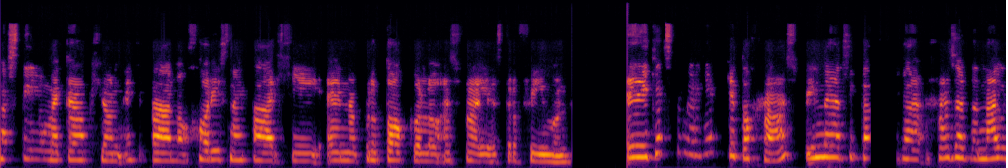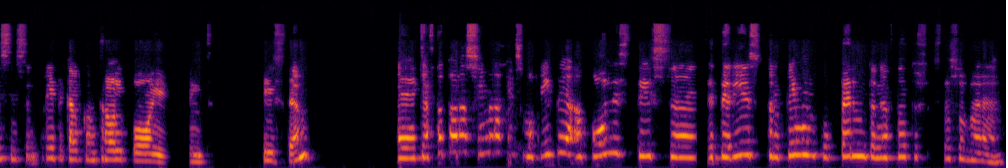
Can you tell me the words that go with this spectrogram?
να στείλουμε κάποιον εκεί πάνω χωρίς να υπάρχει ένα πρωτόκολλο ασφάλειας τροφίμων. Ε, και έτσι δημιουργήθηκε το HASP, είναι αρχικά για Hazard Analysis and Critical Control Point System, ε, και αυτό τώρα σήμερα χρησιμοποιείται από όλες τις ε, εταιρείες τροφίμων που παίρνουν τον εαυτό τους στα σοβαρά.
